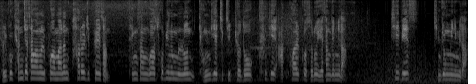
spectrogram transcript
결국 현재 상황을 포함하는 8월 지표에선 생산과 소비는 물론 경기 예측 지표도 크게 악화할 것으로 예상됩니다. TBS 김종민입니다.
